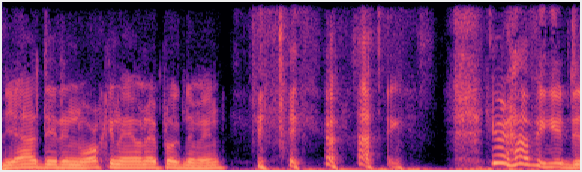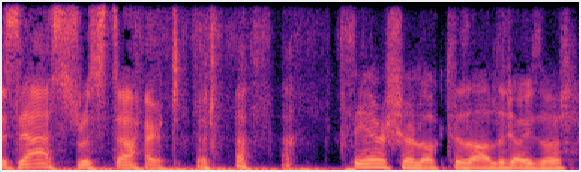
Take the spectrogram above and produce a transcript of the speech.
yeah, they didn't work now when I plugged them in. You're having a disastrous start. Yeah, sure, look, there's all the joys of it.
